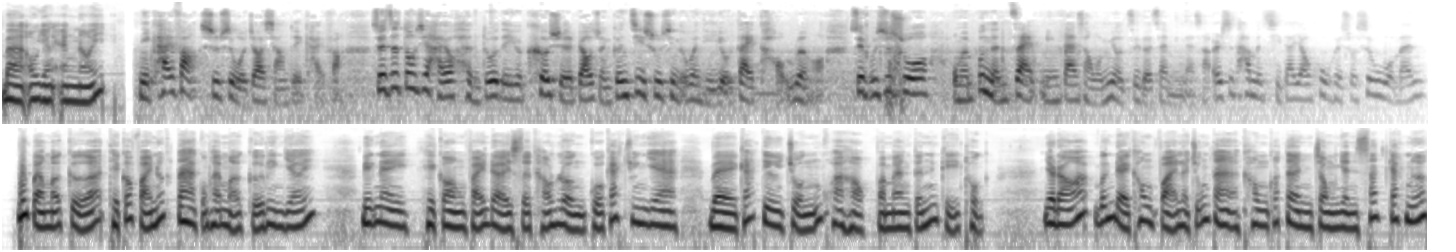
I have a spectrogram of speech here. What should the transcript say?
Bà Âu Giang An nói, 你开放是不是我就要相对开放？所以这东西还有很多的一个科学的标准跟技术性的问题有待讨论哦。所以不是说我们不能在名单上，我们没有资格在名单上，而是他们期待要互惠，说是我们 nước bạn mở cửa thì có phải nước ta cũng phải mở cửa biên giới? Việc này thì còn phải đợi sự thảo luận của các chuyên gia về các tiêu chuẩn khoa học và mang tính kỹ thuật. Do đó, vấn đề không phải là chúng ta không có tên trong danh sách các nước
